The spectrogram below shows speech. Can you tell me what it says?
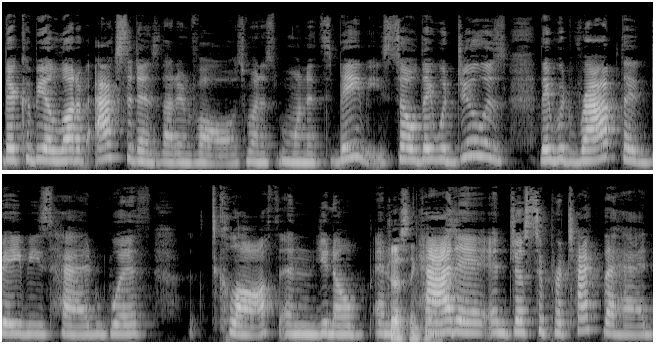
there could be a lot of accidents that involves when it's when it's babies. So they would do is they would wrap the baby's head with cloth and you know and Just in pat case. it and just to protect the head.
